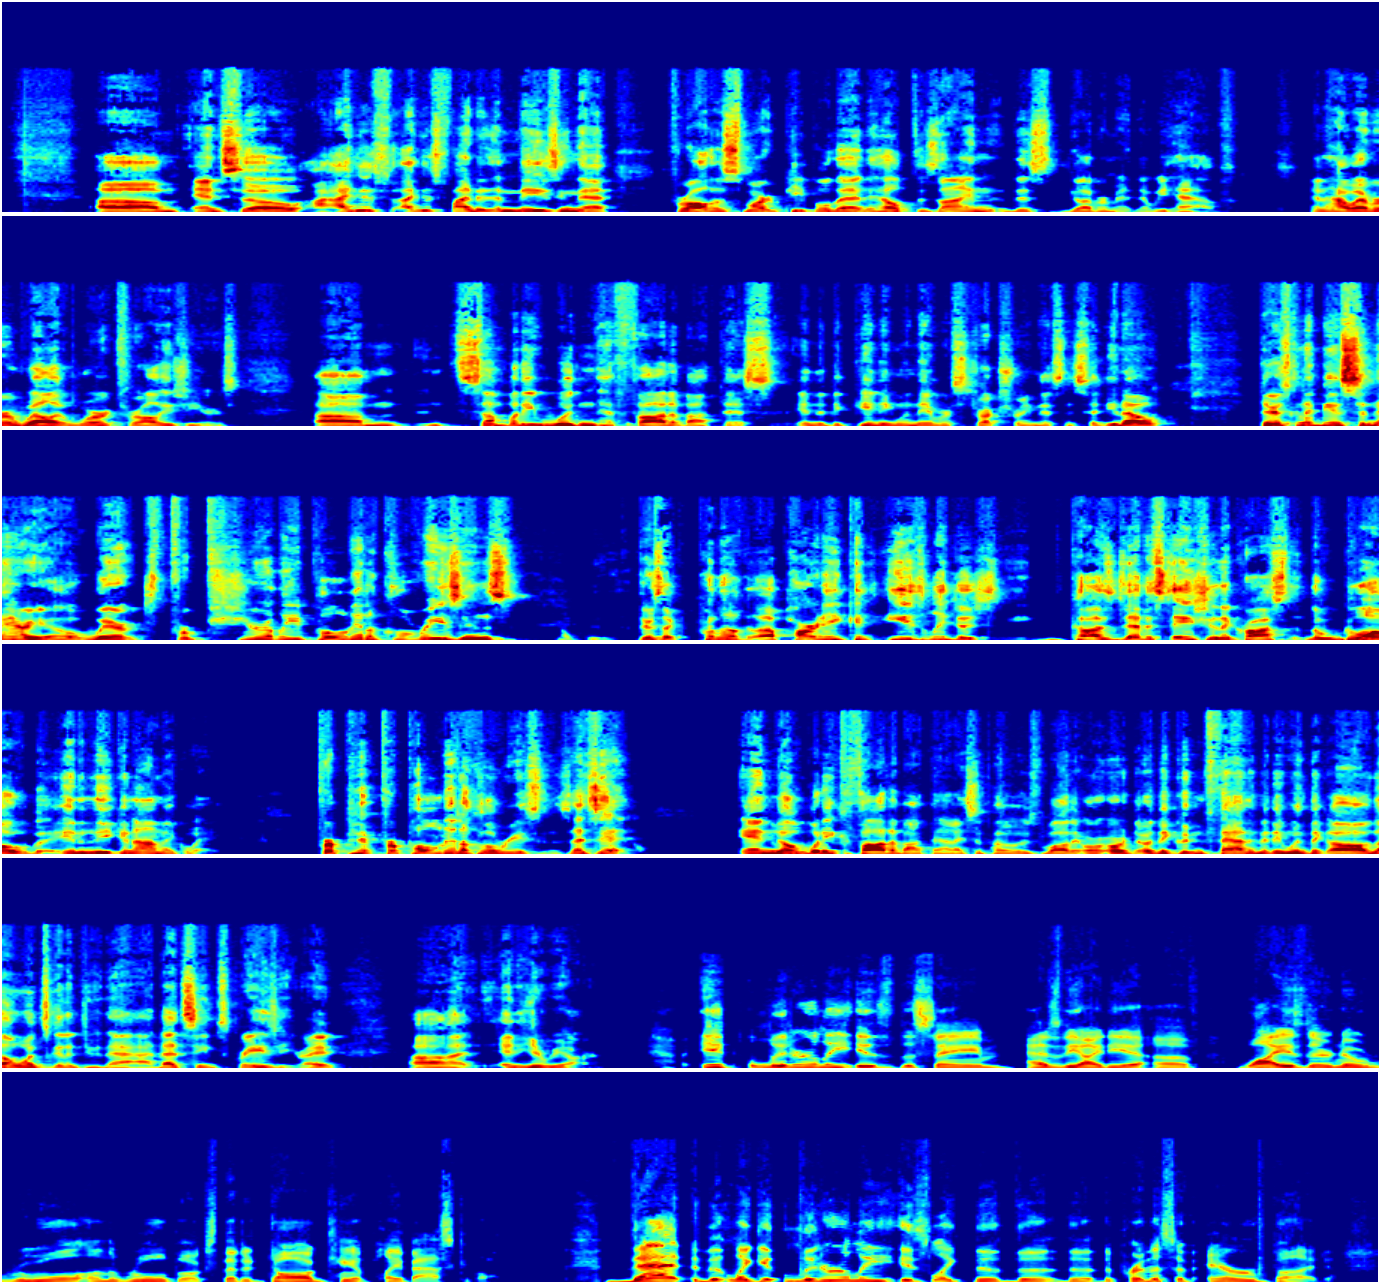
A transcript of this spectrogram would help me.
Um, and so I, I just I just find it amazing that for all the smart people that helped design this government that we have, and however well it worked for all these years um, somebody wouldn't have thought about this in the beginning when they were structuring this and said, you know, there's going to be a scenario where, for purely political reasons, there's a political a party could easily just cause devastation across the globe in an economic way for for political reasons. That's it. And nobody thought about that, I suppose, while they, or, or, or they couldn't fathom it. They wouldn't think, oh, no one's going to do that. That seems crazy, right? Uh, and here we are it literally is the same as the idea of why is there no rule on the rule books that a dog can't play basketball? That, that like it literally is like the the the the premise of air bud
